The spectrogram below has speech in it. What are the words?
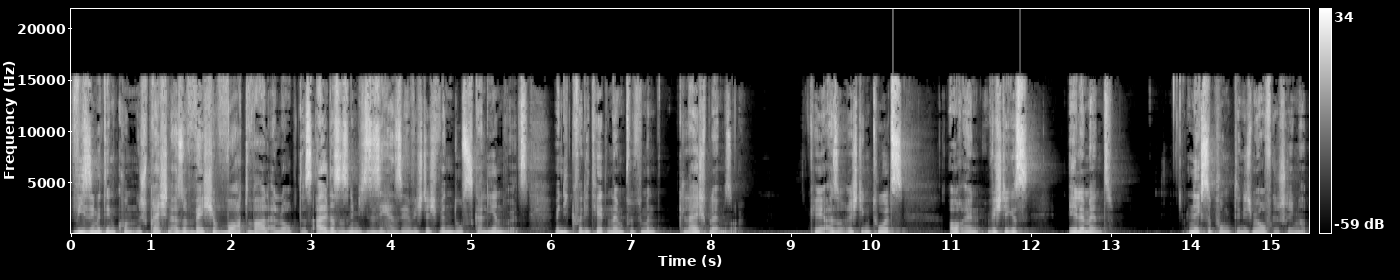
Wie sie mit den Kunden sprechen, also welche Wortwahl erlaubt ist. All das ist nämlich sehr, sehr wichtig, wenn du skalieren willst. Wenn die Qualität in deinem Fulfillment gleich bleiben soll. Okay, also richtigen Tools, auch ein wichtiges Element. Nächster Punkt, den ich mir aufgeschrieben habe.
